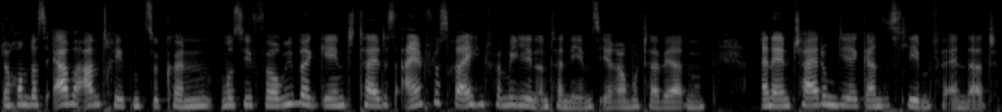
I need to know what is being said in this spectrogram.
Doch um das Erbe antreten zu können, muss sie vorübergehend Teil des einflussreichen Familienunternehmens ihrer Mutter werden. Eine Entscheidung, die ihr ganzes Leben verändert.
